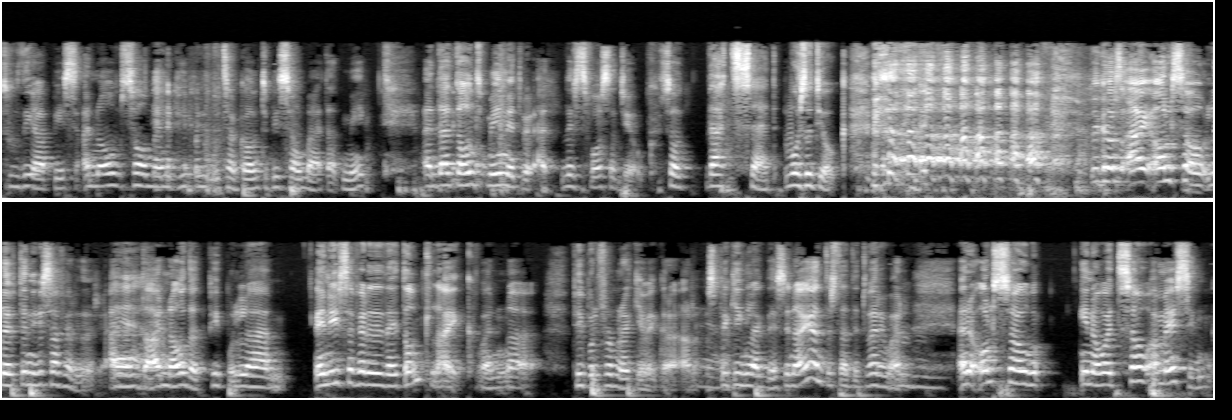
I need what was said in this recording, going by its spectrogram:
to the abyss, I know so many people which are going to be so mad at me, and I don't mean it. uh, This was a joke. So that said, it was a joke. because I also lived in Ísafjörður, and Yeah. I know that people. Um, in Ísafjörður, they don't like when uh, people from Reykjavik are speaking like this, and I understand it very well. And also, you know, it's so amazing.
